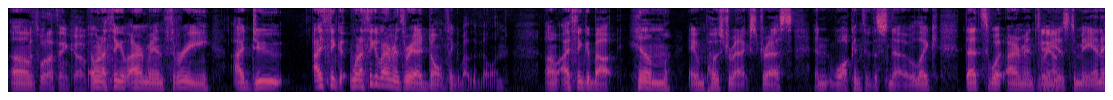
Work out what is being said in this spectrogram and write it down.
Um, That's what I think of. and when I think of Iron Man three, I do. I think when I think of Iron Man three, I don't think about the villain. Um, I think about him in post traumatic stress and walking through the snow. Like that's what Iron Man three Yeah. is to me, and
